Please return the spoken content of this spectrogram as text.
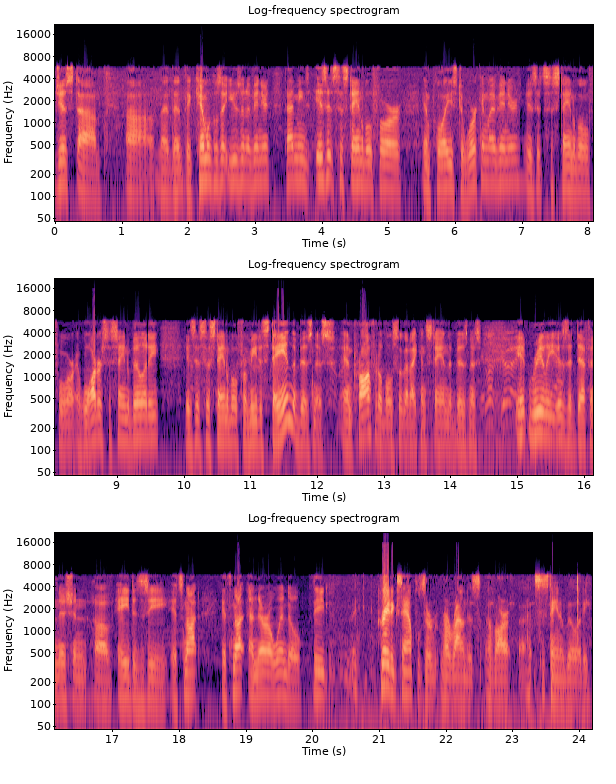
just uh, uh, the, the, chemicals that use in a vineyard. That means is it sustainable for employees to work in my vineyard? Is it sustainable for water sustainability? Is it sustainable for me to stay in the business and profitable so that I can stay in the business? It really is a definition of A to Z. It's not it's not a narrow window. The, great examples are around us of our uh, sustainability.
